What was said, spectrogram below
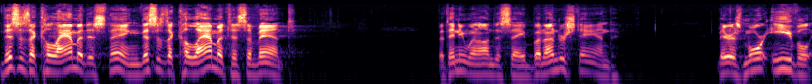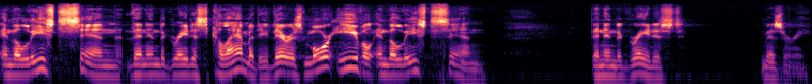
This is a calamitous thing. This is a calamitous event. But then he went on to say, But understand, there is more evil in the least sin than in the greatest calamity. There is more evil in the least sin than in the greatest misery.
